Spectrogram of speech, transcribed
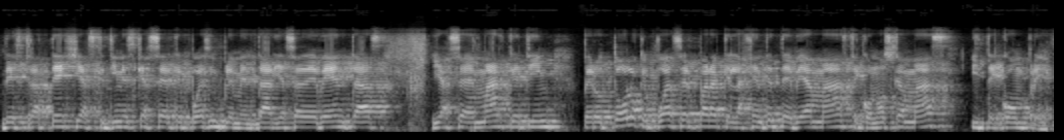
de estrategias que tienes que hacer, que puedes implementar, ya sea de ventas, ya sea de marketing, pero todo lo que puedas hacer para que la gente te vea más, te conozca más y te compre.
